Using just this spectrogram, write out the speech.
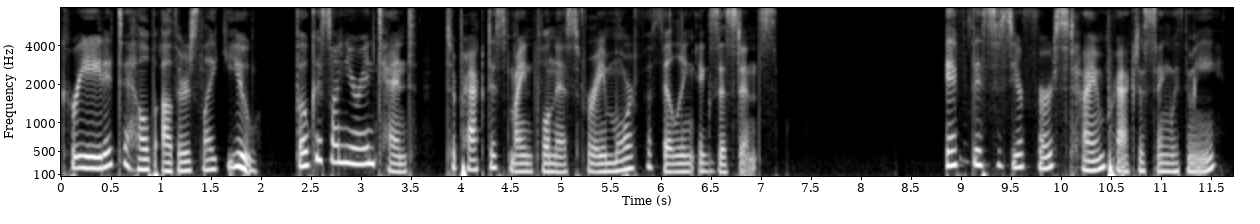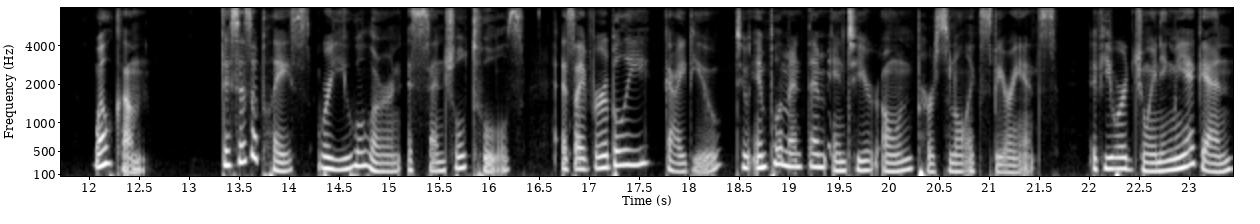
created to help others like you focus on your intent to practice mindfulness for a more fulfilling existence. If this is your first time practicing with me, welcome. This is a place where you will learn essential tools as I verbally guide you to implement them into your own personal experience. If you are joining me again,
